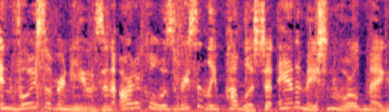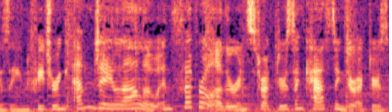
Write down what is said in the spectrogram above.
In VoiceOver News, an article was recently published at Animation World magazine featuring MJ Lallo and several other instructors and casting directors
